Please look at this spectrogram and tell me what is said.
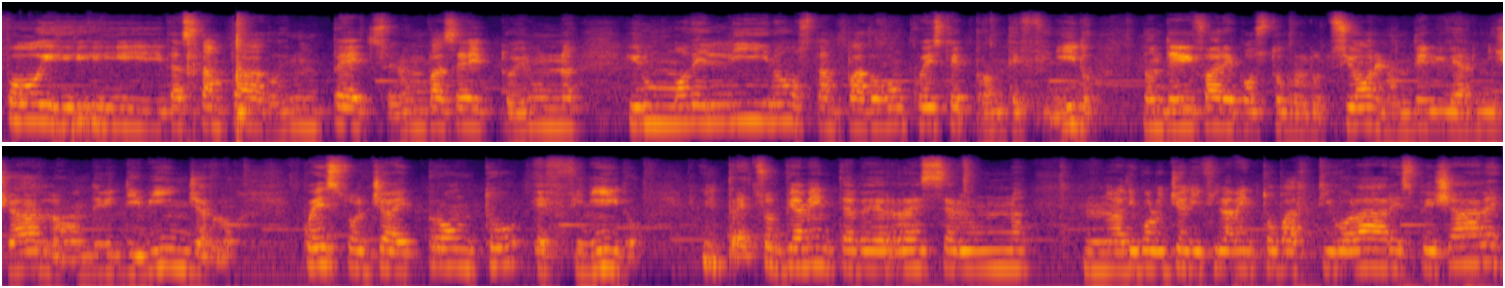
Poi da stampato in un pezzo, in un vasetto, in un, in un modellino stampato con questo è pronto e finito. Non devi fare post produzione, non devi verniciarlo, non devi dipingerlo, questo già è pronto e finito. Il prezzo ovviamente per essere un, una tipologia di filamento particolare, speciale,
